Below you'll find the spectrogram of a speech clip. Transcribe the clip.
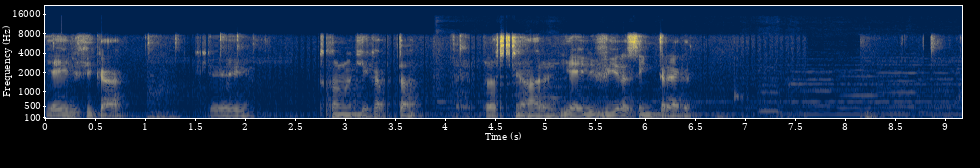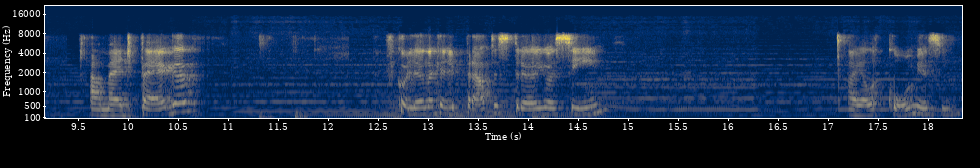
E aí ele fica. Ok. Toma aqui, capitão. Pra senhora. E aí ele vira, se entrega. A Mad pega. Fica olhando aquele prato estranho assim. Aí ela come assim.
